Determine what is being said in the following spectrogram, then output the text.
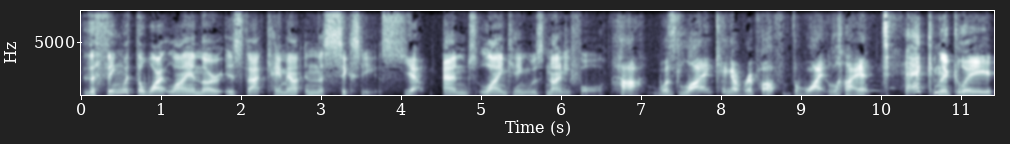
The thing with The White Lion, though, is that came out in the 60s. Yeah. And Lion King was 94. Huh. Was Lion King a ripoff of The White Lion? Technically,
